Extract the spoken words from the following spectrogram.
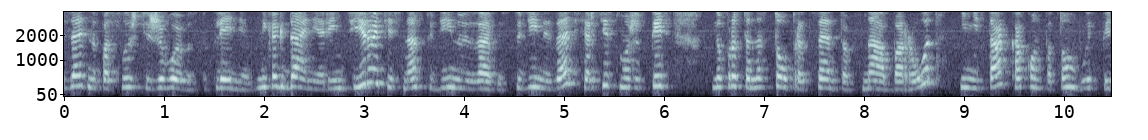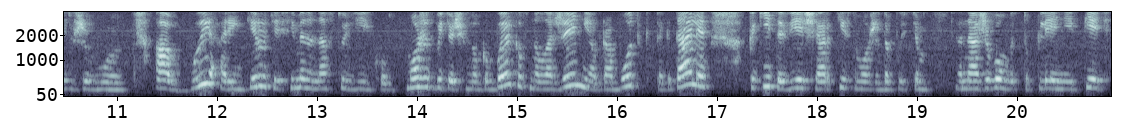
обязательно послушайте живое выступление. Никогда не ориентируйтесь на студийную запись. Студийной записи артист может петь ну, просто на 100% наоборот и не так, как он потом будет петь вживую. А вы ориентируйтесь именно на студийку. Может быть очень много бэков, наложений, обработок и так далее. Какие-то вещи артист может, допустим, на живом выступлении петь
